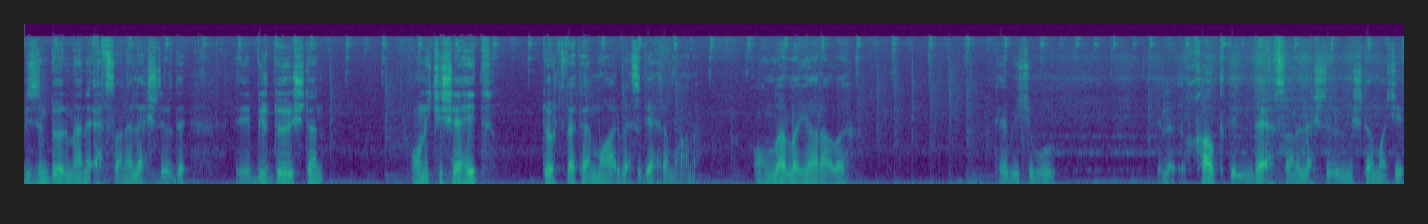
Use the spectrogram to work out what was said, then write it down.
bizim bölməni əfsanələşdirdi. E, Bir döyüşdən 12 şəhid, 4 vətən müharibəsi qəhrəmanı. Onlarla yaralı. Təbii ki, bu elə xalq dilində əfsanələşdirilmişdi, amma ki,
